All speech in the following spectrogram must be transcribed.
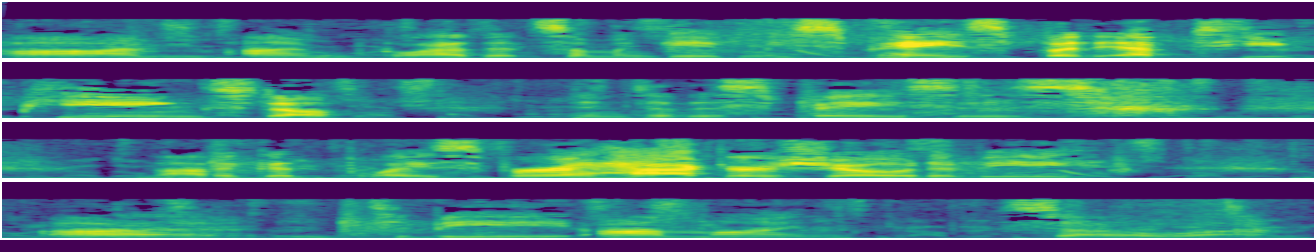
Uh, I'm I'm glad that someone gave me space, but FTPing stuff into this space is not a good place for a hacker show to be uh, to be online. So um,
